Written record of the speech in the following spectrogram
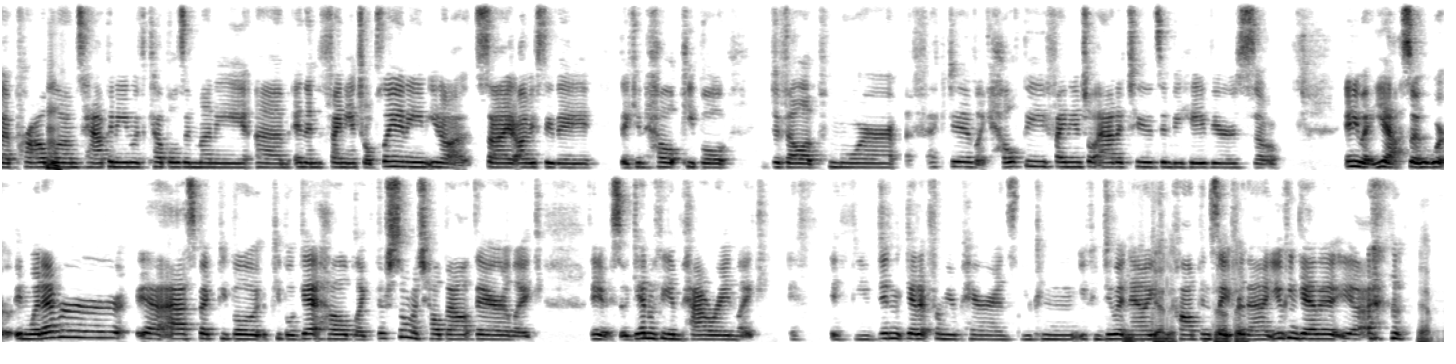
uh, problems hmm. happening with couples and money um, and then financial planning you know outside obviously they they can help people develop more effective like healthy financial attitudes and behaviors so anyway yeah so we're in whatever yeah, aspect, people people get help. Like there's so much help out there. Like anyway, so again with the empowering, like if if you didn't get it from your parents, you can you can do it You now. You can it. compensate for that. You can get it. Yeah. Yep.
